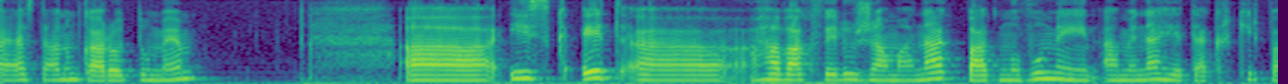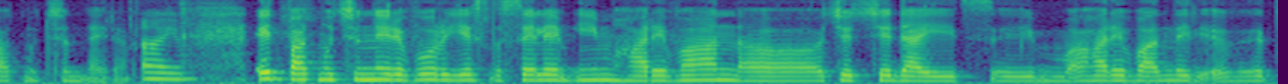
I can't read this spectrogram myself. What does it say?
Հայաստանում կարոտում եմ իսկ այդ հավաքվելու ժամանակ պատմվում էին ամենահետաքրքիր պատմությունները։ Այո։ Այդ պատմությունները, որը ես լսել եմ իմ հարևան ճեցեդայից, իմ հարևանների այդ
